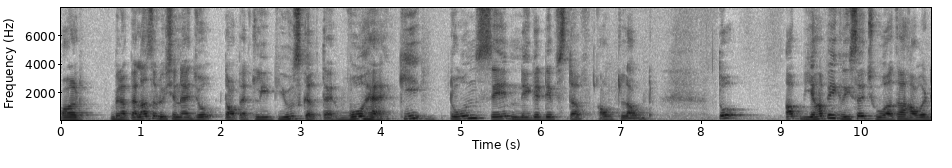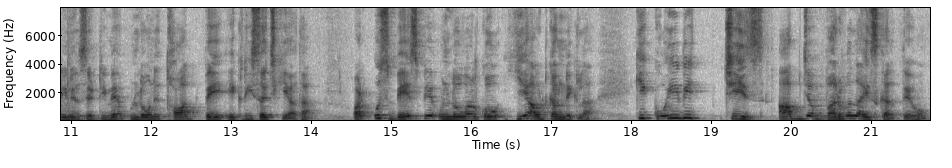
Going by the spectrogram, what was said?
और मेरा पहला सोल्यूशन है जो टॉप एथलीट यूज़ करता है वो है कि टोन से नेगेटिव स्टफ़ आउट लाउड तो अब यहाँ पे एक रिसर्च हुआ था हार्वर्ड यूनिवर्सिटी में उन लोगों ने थॉट पे एक रिसर्च किया था। और उस बेस पे उन लोगों को ये आउटकम निकला कि कोई भी चीज़ आप जब वर्बलाइज करते हो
